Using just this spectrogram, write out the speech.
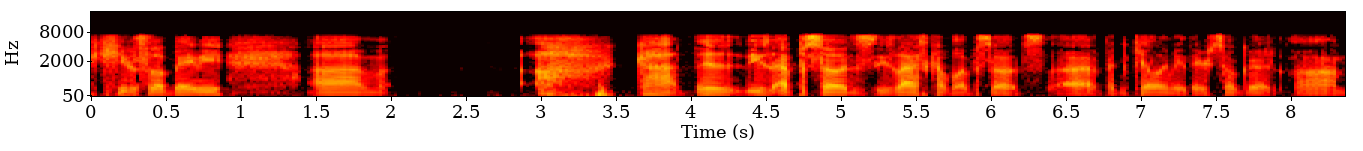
cutest little baby. Um, oh God, th- these episodes, these last couple episodes, uh, have been killing me. They're so good. Um,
